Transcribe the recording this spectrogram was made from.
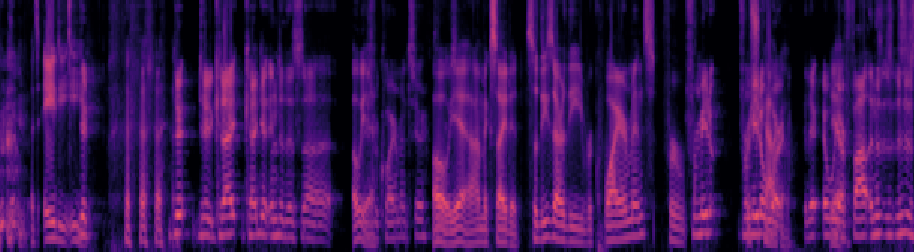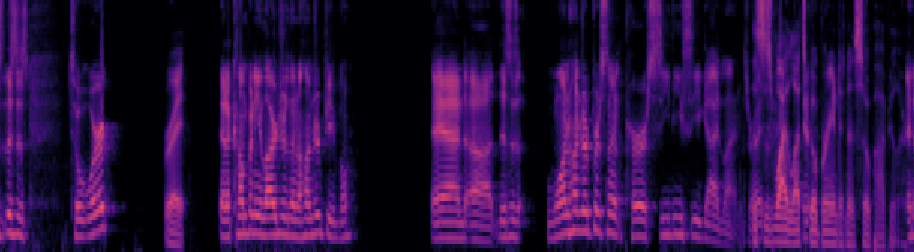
It's ADE. Dude, dude, dude, can I can I get into this uh oh these yeah. requirements here? Oh please? yeah. I'm excited. So these are the requirements for. For me to for, For me to work. They- We Yeah. are filing. This is this is this is to work Right. at a company larger than 100 people. And uh, this is 100% per CDC guidelines, right? This is why Let's It- Go Brandon is so popular. and,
